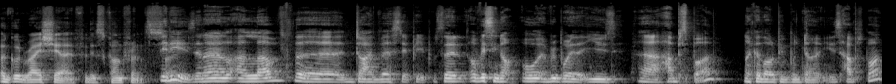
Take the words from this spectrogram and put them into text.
a good ratio for this conference. It So- is, and I, I love the diversity of people. So obviously, not all everybody that use uh, HubSpot. Like a lot of people don't use HubSpot,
